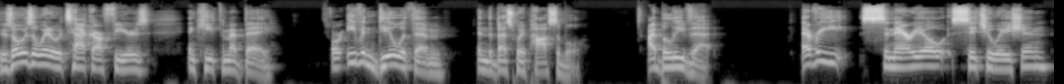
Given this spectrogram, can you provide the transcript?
There's always a way to attack our fears and keep them at bay, or even deal with them in the best way possible. I believe that. Every scenario, situation,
